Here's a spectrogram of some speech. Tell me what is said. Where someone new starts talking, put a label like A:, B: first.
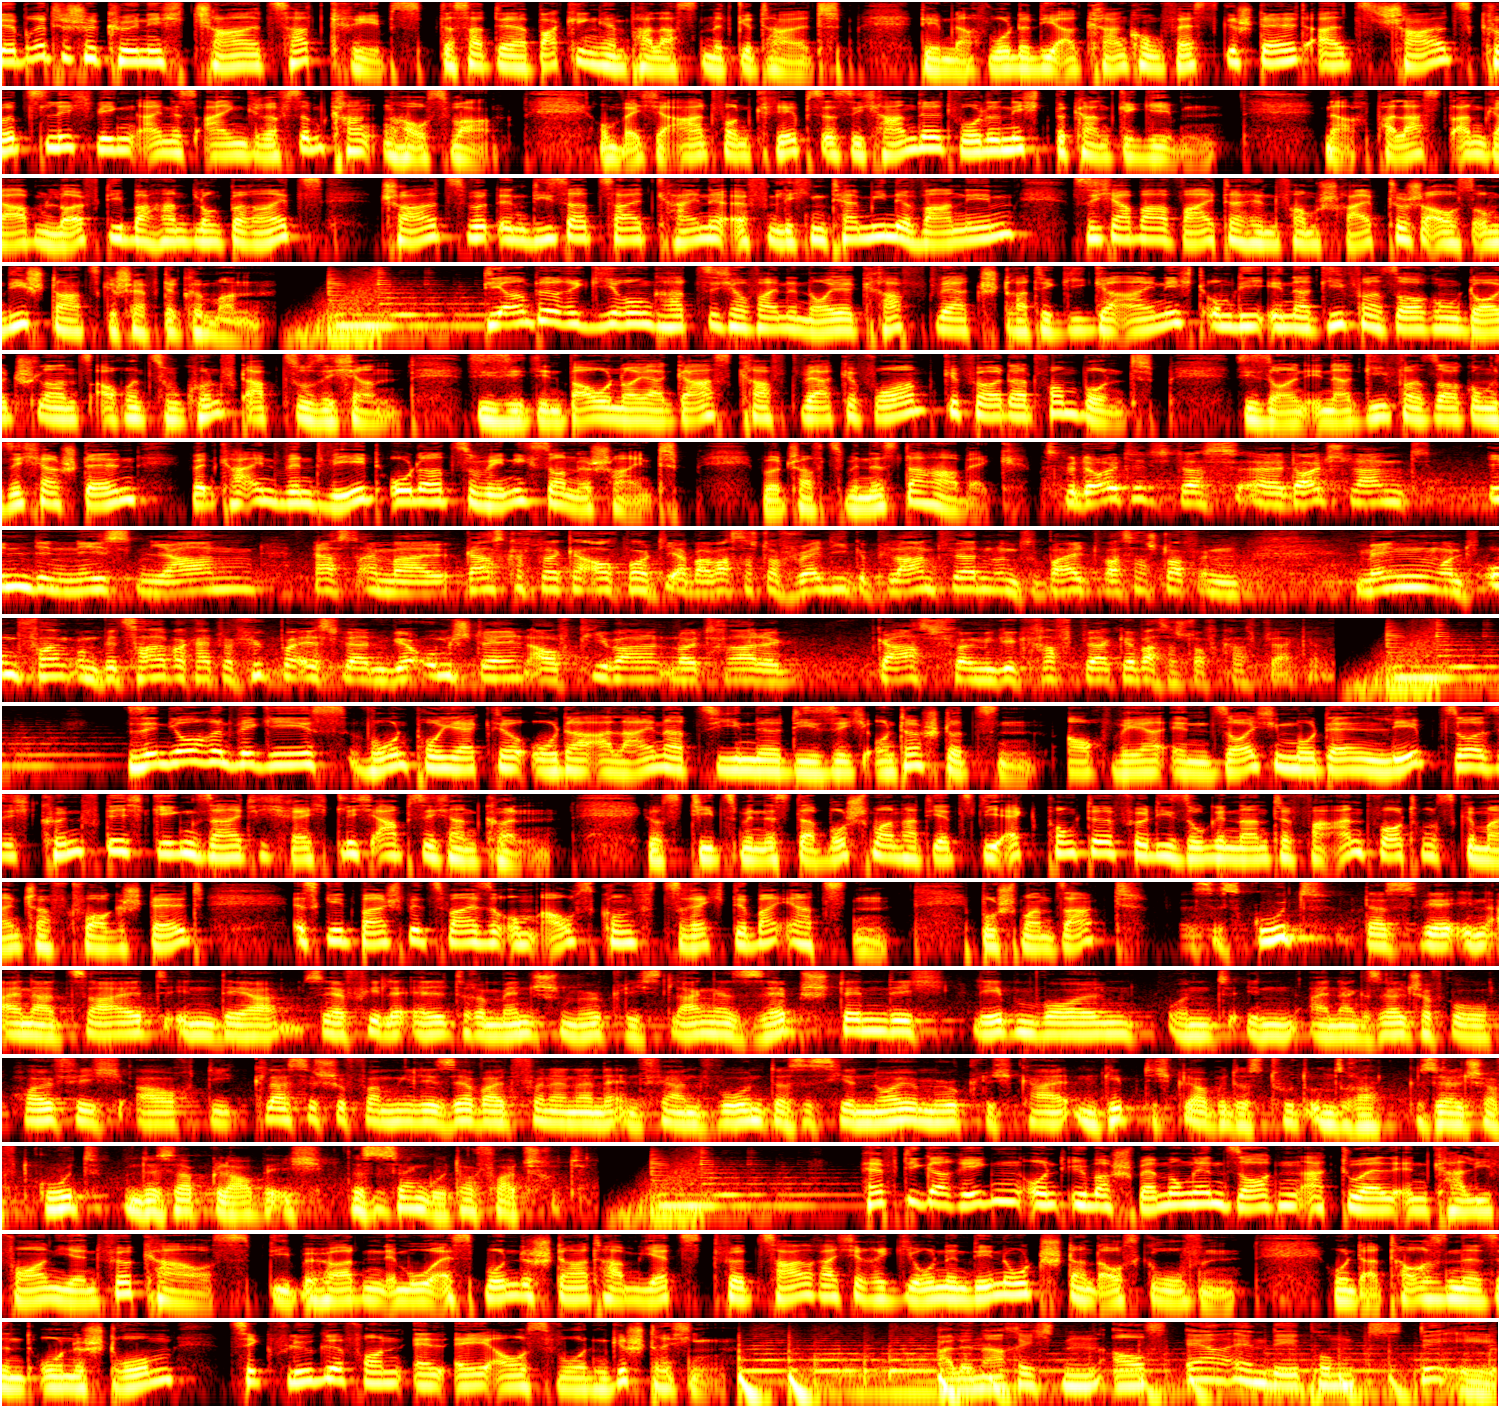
A: Der britische König Charles hat Krebs. Das hat der Buckingham Palast mitgeteilt. Demnach wurde die Erkrankung festgestellt, als Charles kürzlich wegen eines Eingriffs im Krankenhaus war. Um welche Art von Krebs es sich handelt, wurde nicht bekannt gegeben. Nach Palastangaben läuft die Behandlung bereits. Charles wird in dieser Zeit keine öffentlichen Termine wahrnehmen, sich aber weiterhin vom Schreibtisch aus um die Staatsgeschäfte kümmern. Die Ampelregierung hat sich auf eine neue Kraftwerkstrategie geeinigt, um die Energieversorgung Deutschlands auch in Zukunft abzusichern. Sie sieht den Bau neuer Gaskraftwerke vor, gefördert vom Bund. Sie sollen Energieversorgung sicherstellen, wenn kein Wind weht oder zu wenig Sonne scheint. Wirtschaftsminister Habeck.
B: Das bedeutet, dass äh, Deutschland in den nächsten Jahren erst einmal Gaskraftwerke aufbaut, die aber wasserstoff-ready geplant werden. Und sobald Wasserstoff in Mengen und Umfang und Bezahlbarkeit verfügbar ist, werden wir umstellen auf klimaneutrale gasförmige Kraftwerke, Wasserstoffkraftwerke.
A: Senioren-WGs, Wohnprojekte oder Alleinerziehende, die sich unterstützen. Auch wer in solchen Modellen lebt, soll sich künftig gegenseitig rechtlich absichern können. Justizminister Buschmann hat jetzt die Eckpunkte für die sogenannte Verantwortungsgemeinschaft vorgestellt. Es geht beispielsweise um Auskunftsrechte bei Ärzten. Buschmann sagt,
C: es ist gut, dass wir in einer Zeit, in der sehr viele ältere Menschen möglichst lange selbstständig leben wollen und in einer Gesellschaft, wo häufig auch die klassische Familie sehr weit voneinander entfernt wohnt, dass es hier neue Möglichkeiten gibt. Ich glaube, das tut unserer Gesellschaft gut und deshalb glaube ich, das ist ein guter Fortschritt.
A: Heftiger Regen und Überschwemmungen sorgen aktuell in Kalifornien für Chaos. Die Behörden im US-Bundesstaat haben jetzt für zahlreiche Regionen den Notstand ausgerufen. Hunderttausende sind ohne Strom, zig Flüge von LA aus wurden gestrichen.
D: Alle Nachrichten auf rnd.de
